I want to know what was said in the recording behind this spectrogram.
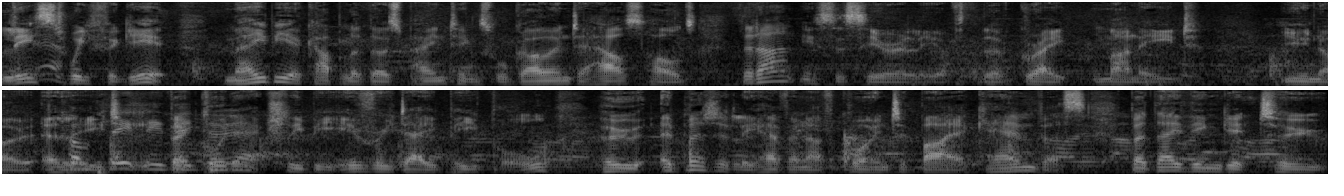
lest yeah. we forget, maybe a couple of those paintings will go into households that aren't necessarily of the great moneyed, you know, elite, Completely, they could do. actually be everyday people who admittedly have enough coin to buy a canvas, but they then get to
